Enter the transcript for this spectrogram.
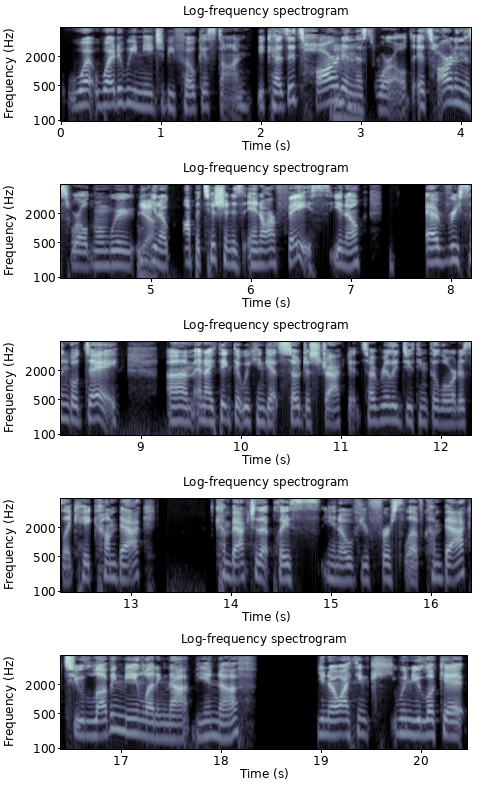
what what do we need to be focused on? Because it's hard mm-hmm. in this world. It's hard in this world when we're yeah. you know competition is in our face. You know, every single day, um, and I think that we can get so distracted. So I really do think the Lord is like, hey, come back, come back to that place. You know, of your first love. Come back to loving me and letting that be enough. You know, I think when you look at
